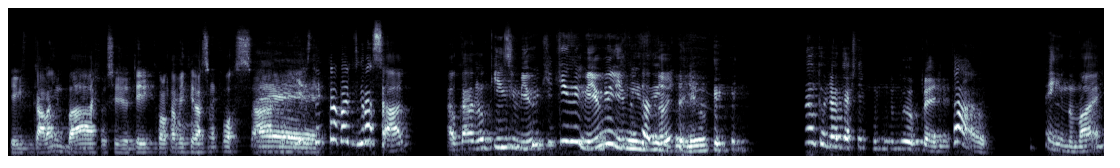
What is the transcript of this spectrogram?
Teria que ficar lá embaixo, ou seja, eu teria que colocar ventilação forçada. É. E esse tem trabalho desgraçado. Aí o cara não 15 mil, e que 15 mil, menino, tá doido? Não, que eu já gastei muito no meu prédio. Tá, eu entendo, mas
